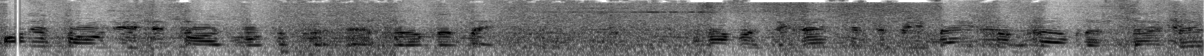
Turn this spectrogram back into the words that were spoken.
while the authorities decide what to put there permanently. A number of suggestions have been made for permanent statues,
